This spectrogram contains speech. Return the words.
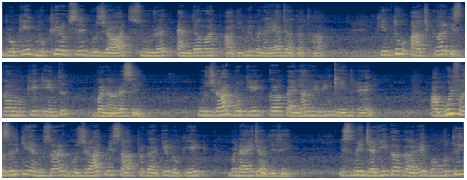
ब्रोकेट मुख्य रूप से गुजरात, सूरत, अहमदाबाद आदि में बनाया जाता था, किंतु आजकल इसका मुख्य केंद्र बनारस है। गुजरात ब्रोकेट का पहला विभिन्न केंद्र है। अबुल फजल के अनुसार गुजरात में सात प्रकार के ब्रोकेट बनाए जाते थे। इसमें जरी का कार्य बहुत ही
